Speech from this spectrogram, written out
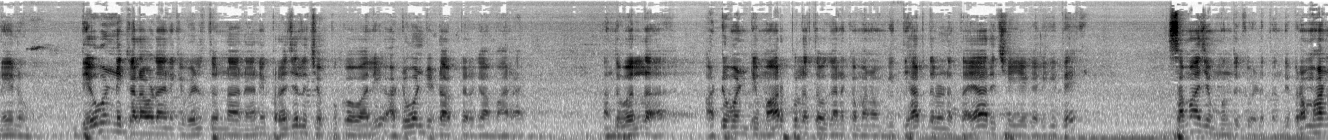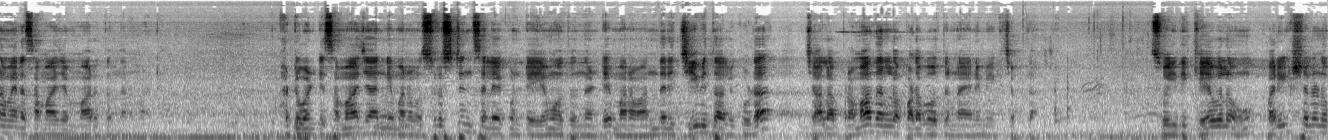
నేను దేవుణ్ణి కలవడానికి వెళ్తున్నానని ప్రజలు చెప్పుకోవాలి అటువంటి డాక్టర్గా మారాలి. అందువల్ల అటువంటి మార్పులతో గనక మనం విద్యార్థులను తయారు చేయగలిగితే సమాజం ముందుకు వెళుతుంది. బ్రహ్మాండమైన సమాజం మారుతుందన్నమాట. అటువంటి సమాజాన్ని మనం సృష్టించలేకుంటే ఏమవుతుందంటే మనం అందరి జీవితాలు కూడా చాలా ప్రమాదంలో పడబోతున్నాయని మీకు చెప్తాను సో ఇది కేవలం పరీక్షలను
